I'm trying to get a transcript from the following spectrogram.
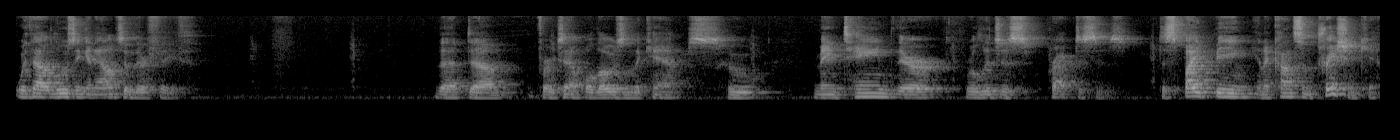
without losing an ounce of their faith. That, um, for example, those in the camps who maintained their religious practices despite being in a concentration camp.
